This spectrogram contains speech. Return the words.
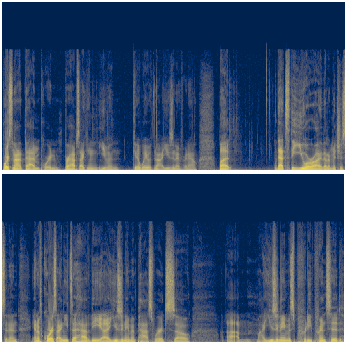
Port's not that important. Perhaps I can even get away with not using it for now. But that's the URI that I'm interested in. And of course, I need to have the uh, username and password. So um, my username is pretty printed.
